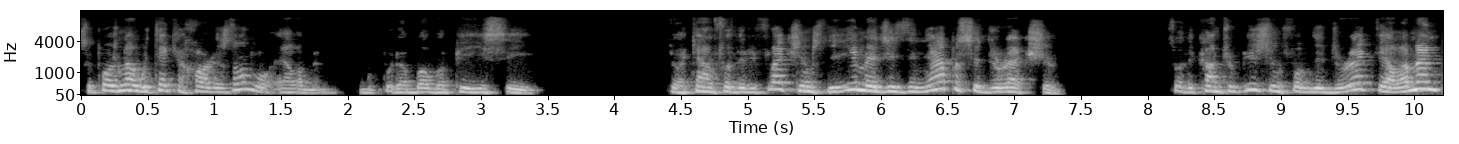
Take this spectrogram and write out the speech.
Suppose now we take a horizontal element, we put above a PEC. To account for the reflections, the image is in the opposite direction. So the contribution from the direct element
